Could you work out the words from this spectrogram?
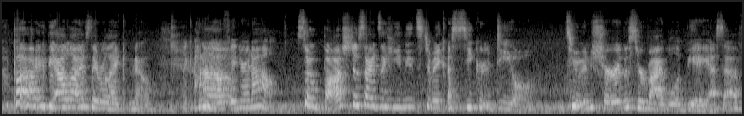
by the Allies. They were like, no. like I don't know, Um, figure it out. So Bosch decides that he needs to make a secret deal to ensure the survival of BASF.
